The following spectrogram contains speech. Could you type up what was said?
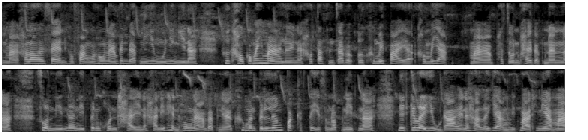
นมาเขาเล่าให้แฟนเขาฟังว่าห้องน้ำเป็นแบบนี้อย่างงู้นอย่างนี้นะคือเขาก็ไม่มาเลยนะเขาตัดสินใจแบบเออคือไม่ไปอะเขาไม่อยาก มาผจญภัยแบบนั้นนะ ส่วนนิดน่ะนิดเป็นคนไทยนะคะ นิดเห็นห้องน้ำแบบนี้คือมันเป็นเรื่องปกติสำหรับนิดนะ นิดก็เลยอยู่ได้นะคะ แล้วอย่างนิดมาที่เนี่ยมา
